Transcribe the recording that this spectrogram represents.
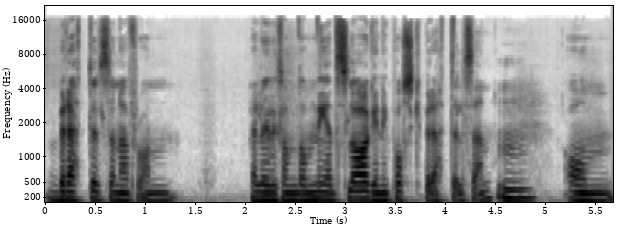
berättelserna från eller liksom de nedslagen i påskberättelsen Mm. om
